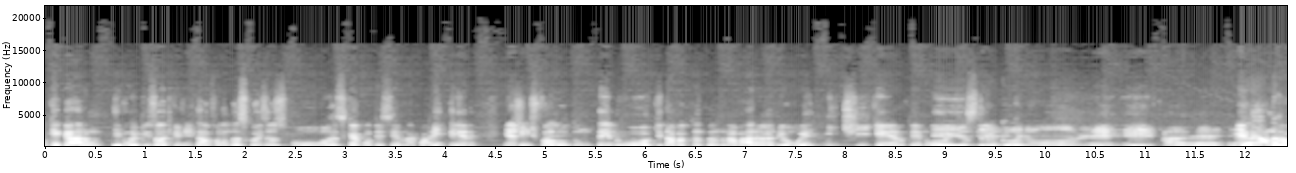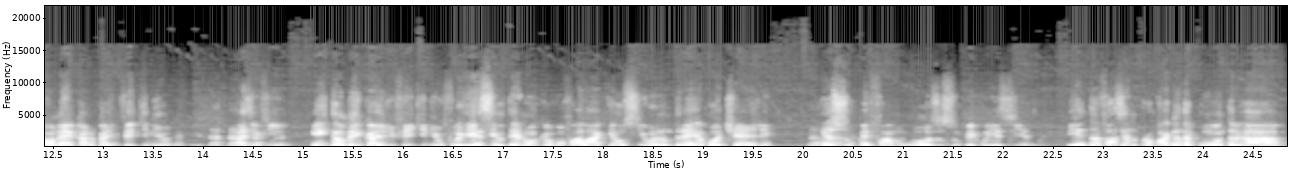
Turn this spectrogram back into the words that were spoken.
Porque, cara, um- teve um episódio que a gente tava falando das coisas boas que aconteceram na quarentena e a gente falou Sim. de um tenor que tava cantando na varanda. Eu menti quem era o tenor. Isso, trocou gente- nome. É, né? é, é. Eu, eu não, né, cara? Eu caí em fake news, né? Mas enfim, quem também caiu em fake news foi esse o tenor que eu vou falar, que é o senhor Andrea Bocelli, que é Ah, super famoso, super conhecido, e tá fazendo propaganda contra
